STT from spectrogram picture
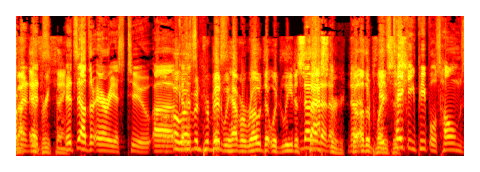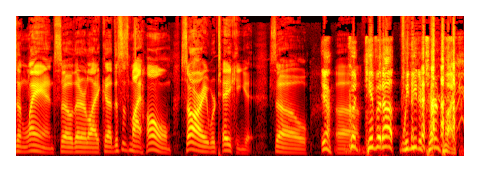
about it's- everything. It's, other areas too. Uh, oh, it's- heaven forbid we have a road that would lead us no, faster no, no, to no. other places. It's taking people's homes and land, so they're like, uh, "This is my home. Sorry, we're taking it." So yeah, uh, good. Give it up. We need a turnpike.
